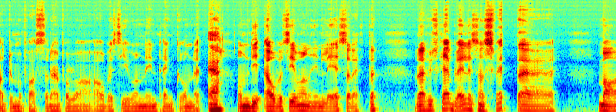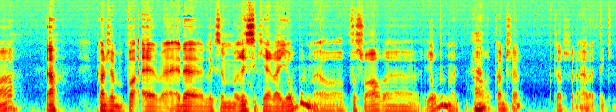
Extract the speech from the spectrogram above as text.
At du må passe deg på hva arbeidsgiveren din tenker om dette. Ja. Om de, arbeidsgiveren din leser dette. Og Da husker jeg ble litt sånn svett. Eh, mage. Ja. Kanskje er det liksom Risikerer jeg jobben med å forsvare eh, jobben min? Ja, kanskje. Kanskje. Jeg vet ikke.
